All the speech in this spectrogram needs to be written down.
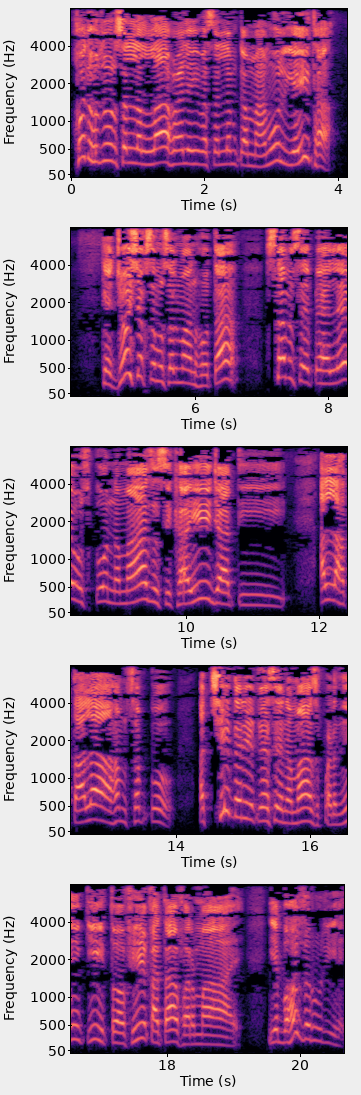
خود حضور صلی اللہ علیہ وسلم کا معمول یہی تھا کہ جو شخص مسلمان ہوتا، سب سے پہلے اس کو نماز سکھائی جاتی۔ اللہ تعالی ہم سب کو اچھی طریقے سے نماز پڑھنے کی توفیق عطا فرمائے۔ یہ بہت ضروری ہے۔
